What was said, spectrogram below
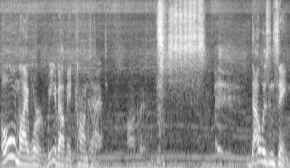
Oh my word, we about made contact. All clear. That was insane.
